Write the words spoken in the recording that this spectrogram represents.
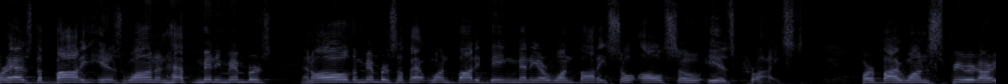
for as the body is one and hath many members, and all the members of that one body being many are one body, so also is Christ. For by one Spirit are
